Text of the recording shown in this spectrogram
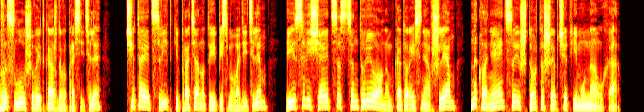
Выслушивает каждого просителя, читает свитки, протянутые письмоводителем, и совещается с Центурионом, который, сняв шлем, наклоняется и что-то шепчет ему на ухо.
